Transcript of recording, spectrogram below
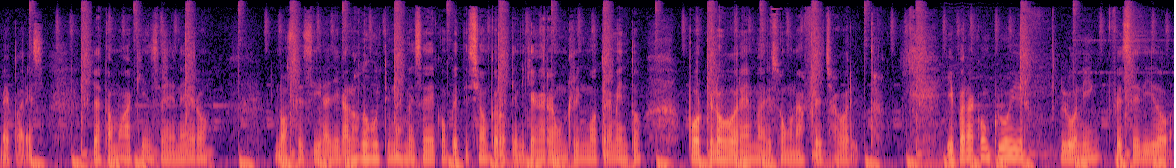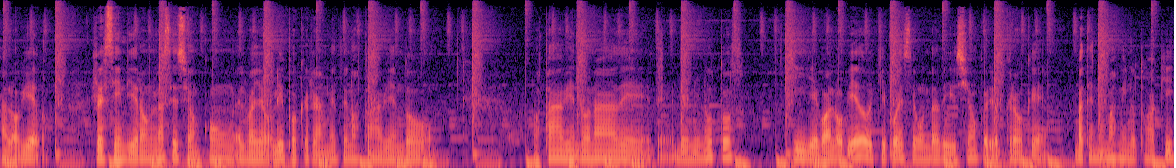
me parece. Ya estamos a 15 de enero, no sé si irá a llegar los dos últimos meses de competición, pero tiene que agarrar un ritmo tremendo porque los jugadores del Madrid son una flecha ahorita. Y para concluir, Lunin fue cedido al Oviedo. Rescindieron la sesión con el Valladolid porque realmente no estaba viendo no estaba viendo nada de, de minutos y llegó al Oviedo, equipo de segunda división, pero yo creo que va a tener más minutos aquí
